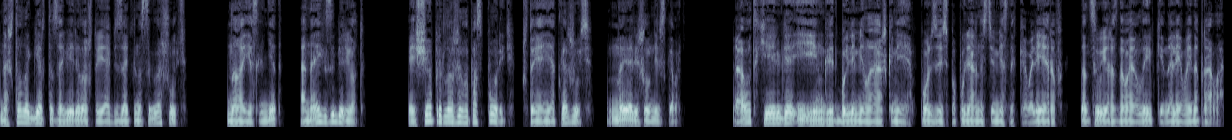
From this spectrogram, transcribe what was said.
на что Лагерта заверила, что я обязательно соглашусь. Ну а если нет, она их заберет. Еще предложила поспорить, что я не откажусь, но я решил не рисковать. А вот Хельга и Ингрид были милашками, пользуясь популярностью местных кавалеров, танцуя и раздавая улыбки налево и направо.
